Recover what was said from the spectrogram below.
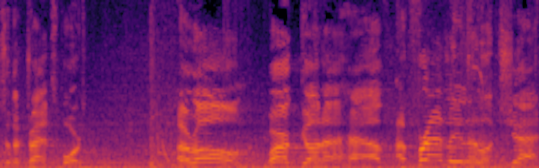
to the transport. Jerome, we're gonna have a friendly little chat.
